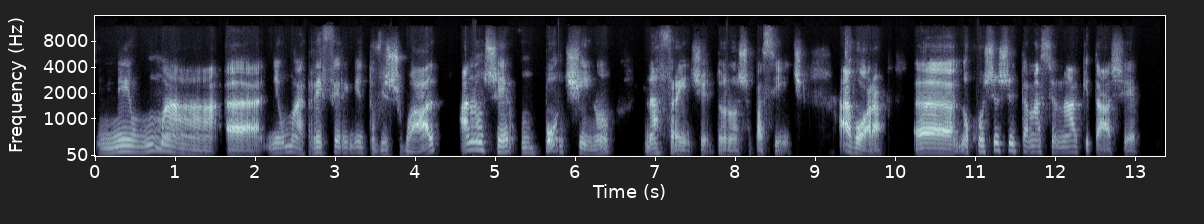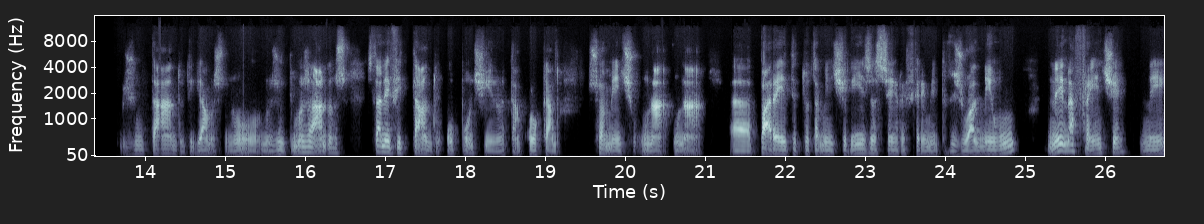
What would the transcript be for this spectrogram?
nenhuma, uh, nenhuma referimento visual, a não ser um pontinho na frente do nosso paciente. Agora, uh, no consenso internacional que está se juntando, digamos, no, nos últimos anos, estão evitando o pontinho, estão colocando somente uma, uma uh, parede totalmente lisa, sem referimento visual nenhum, nem na frente, nem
